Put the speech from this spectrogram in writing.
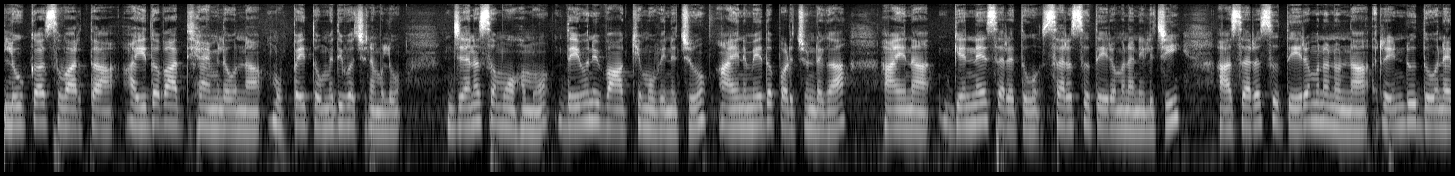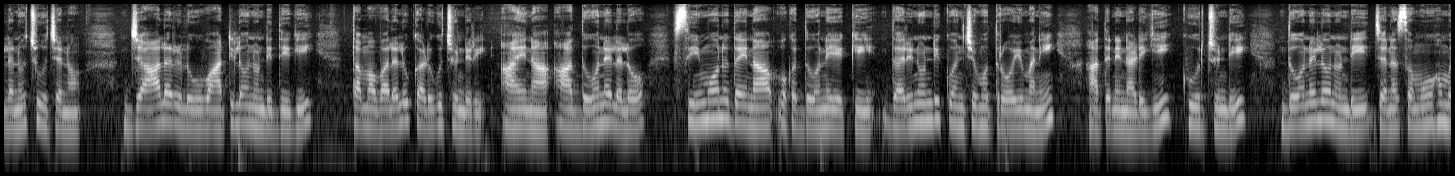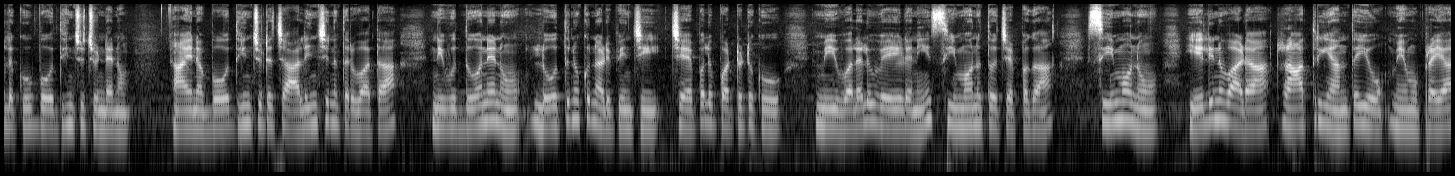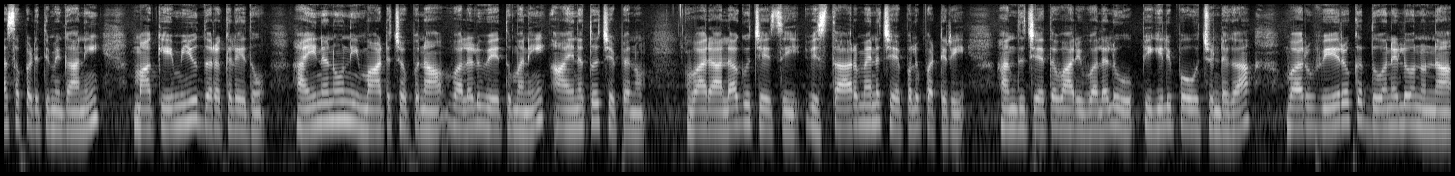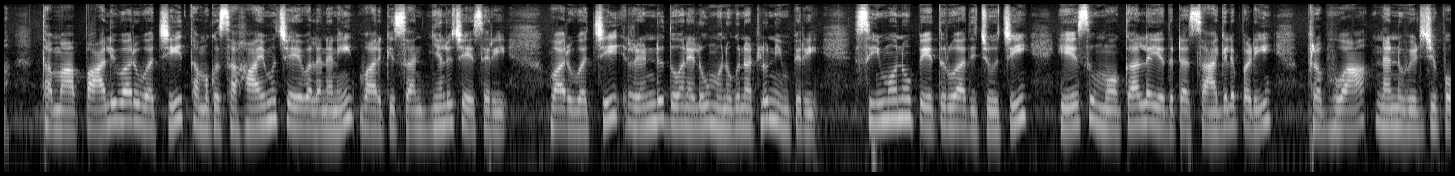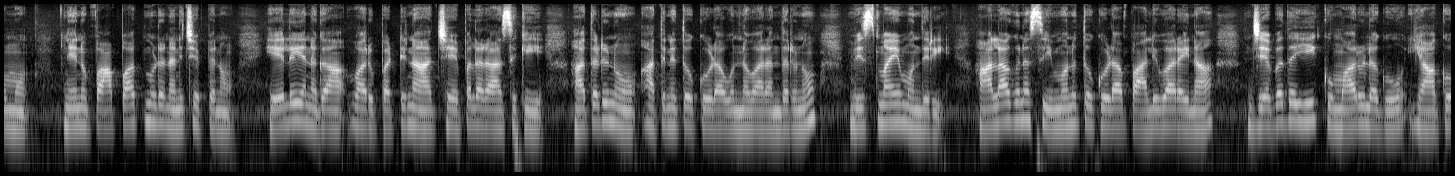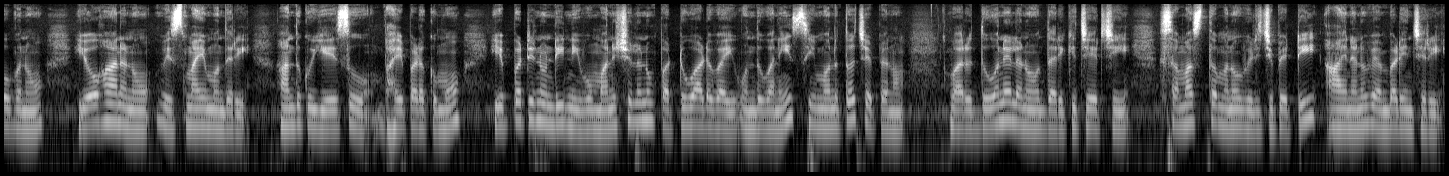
లూకాస్ వార్త ఐదవ అధ్యాయంలో ఉన్న ముప్పై తొమ్మిది వచనములు. జనసమూహము దేవుని వాక్యము వినుచు ఆయన మీద పడుచుండగా ఆయన గెన్నేసరతు సరస్సు తీరమున నిలిచి ఆ సరస్సు తీరముననున్న రెండు దోనెలను చూచెను. జాలరులు వాటిలో నుండి దిగి తమ వలలు కడుగుచుండిరి. ఆయన ఆ దోనెలలో సీమోనుదైన ఒక దోనె ఎక్కి దరి నుండి కొంచెము త్రోయమని అతనిని అడిగి కూర్చుండి దోనెలో నుండి జనసమూహములకు బోధించుచుండెను. ఆయన బోధించుట చాలించిన తరువాత నీవు దోనెను లోతునకు నడిపించి చేపలు పట్టుటకు మీ వలలు వేయడని సీమోనుతో చెప్పగా సీమోను ఏలినవాడ రాత్రి అంతయు మేము ప్రయాసపడితిమి గాని మాకేమీ దొరకలేదు. అయినను నీ మాట చొప్పున వలలు వేతుమని ఆయనతో చెప్పాను. వారు అలాగూ చేసి విస్తారమైన చేపలు పట్టిరి. అందుచేత వారి వలలు పిగిలిపోవుచుండగా వారు వేరొక దోనెలోనున్న తమ పాలివారు వచ్చి తమకు సహాయము చేయవలనని వారికి సంజ్ఞలు చేసిరి. వారు వచ్చి రెండు దోనెలు మునుగునట్లు నింపిరి. సీమోను పేతురు అది చూచి యేసు మోకాళ్ళ ఎదుట సాగిలపడి ప్రభువా నన్ను విడిచిపోము. నేను పాపాత్ముడనని చెప్పెను. ఏలయనగా వారు పట్టిన చేపల రాశికి అతడును అతనితో కూడా ఉన్నవారందరూ విస్మయముందిరి. అలాగున సీమోనుతో కూడా పాలివారైన జబదయి కుమారులగు యాకోబును యోహానను విస్మయముందిరి. అందుకు యేసు భయపడకుము. ఇప్పటి నుండి నీవు మనుషులను పట్టువాడవై ఉందువని సీమోనుతో చెప్పెను. వారు దోనెలను దరికి చేర్చి సమస్తమును విడిచిపెట్టి ఆయనను వెంబడించిరి.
